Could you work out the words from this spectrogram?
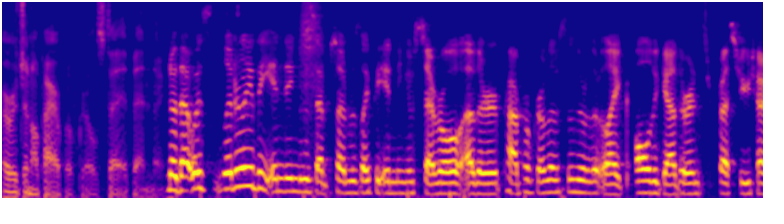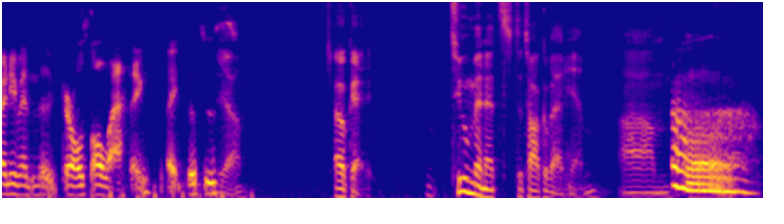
original Powerpuff Girls type ending. no that was literally the ending of this episode was like the ending of several other powerpuff girls episodes where they're like all together and professor utonium and the girls all laughing like this is Yeah. Okay. Two minutes to talk about him. Um.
